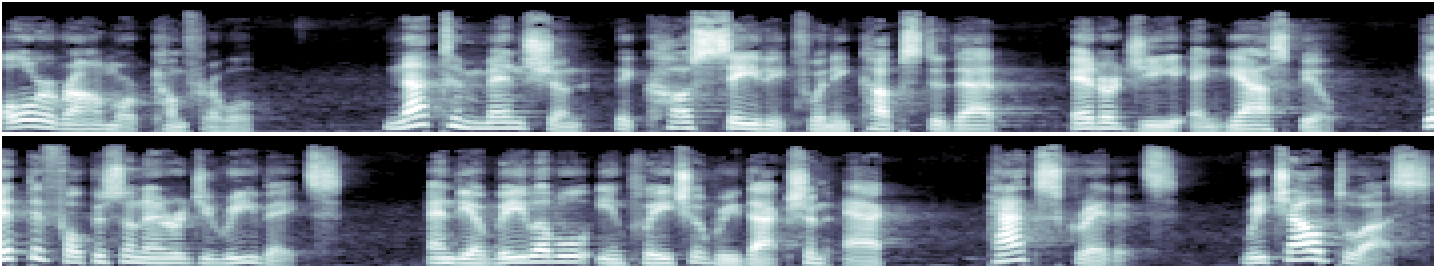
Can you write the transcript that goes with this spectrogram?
all around more comfortable. Not to mention the cost savings when it comes to that energy and gas bill. Get the focus on energy rebates and the available Inflation Reduction Act tax credits. Reach out to us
